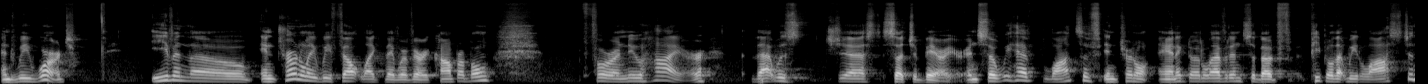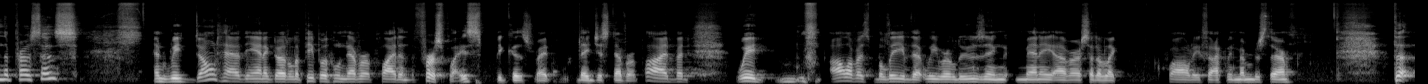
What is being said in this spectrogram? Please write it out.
and we weren't, even though internally we felt like they were very comparable, for a new hire, that was just such a barrier. And so we have lots of internal anecdotal evidence about f- people that we lost in the process. And we don't have the anecdotal of people who never applied in the first place because, right, they just never applied. But we, all of us believe that we were losing many of our sort of like quality faculty members there. The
